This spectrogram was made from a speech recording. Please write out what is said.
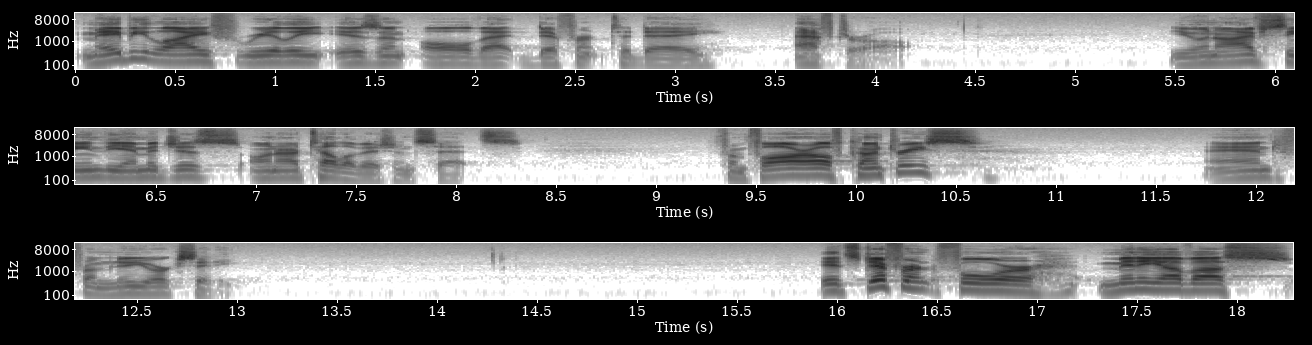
maybe life really isn't all that different today after all. You and I have seen the images on our television sets from far off countries and from New York City. It's different for many of us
